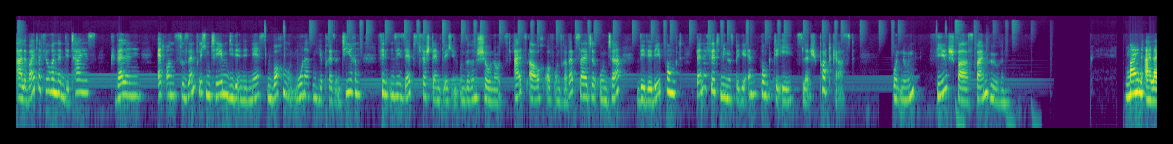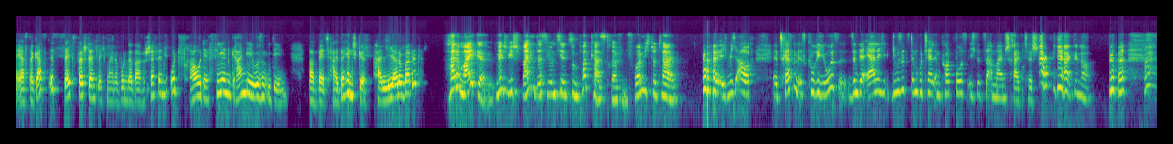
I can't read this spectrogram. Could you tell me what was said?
Alle weiterführenden Details, Quellen, Add-ons zu sämtlichen Themen, die wir in den nächsten Wochen und Monaten hier präsentieren, finden Sie selbstverständlich in unseren Show Notes als auch auf unserer Webseite unter www.benefit-bgm.de/podcast. Und nun viel Spaß beim Hören. Mein allererster Gast ist selbstverständlich meine wunderbare Chefin und Frau der vielen grandiosen Ideen, Babette Halbe-Henschke. Hallihallo, Babette. Hallo Maike, Mensch, wie spannend, dass wir uns hier zum Podcast treffen. Ich freue mich total. ich mich auch. Äh, Treffen ist kurios. Sind wir ehrlich, du sitzt im Hotel im Cottbus, ich sitze an meinem Schreibtisch. ja, genau.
